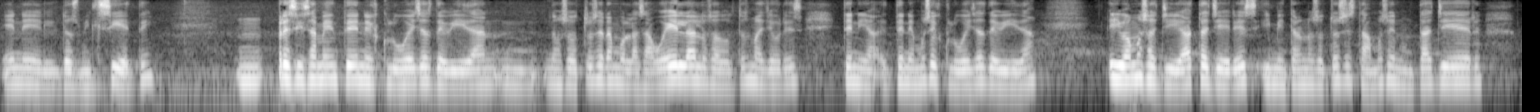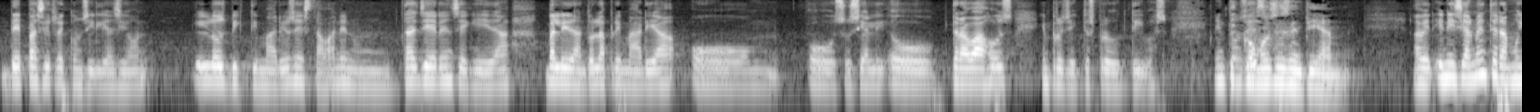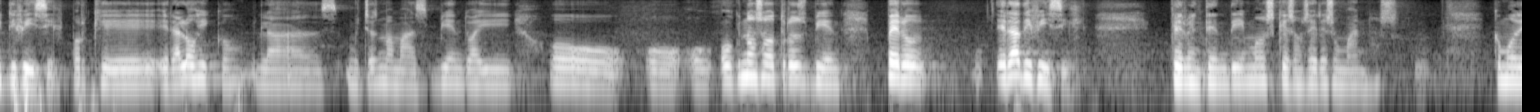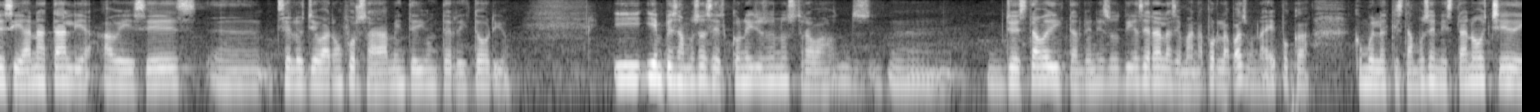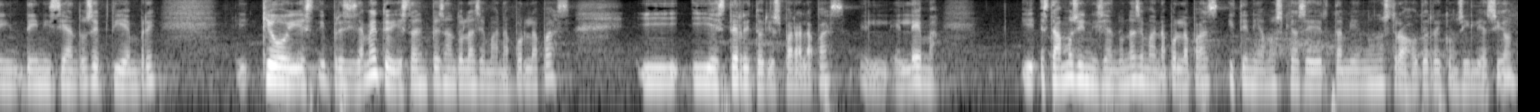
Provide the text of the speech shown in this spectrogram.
en el 2007, mm, precisamente en el Club Ellas de Vida, mm, nosotros éramos las abuelas, los adultos mayores, tenía, tenemos el Club Ellas de Vida, íbamos allí a talleres y mientras nosotros estábamos en un taller de paz y reconciliación, los victimarios estaban en un taller enseguida validando la primaria o, social, o trabajos en proyectos productivos. Entonces, ¿Y cómo se sentían? A ver, inicialmente era muy difícil porque era lógico, las muchas mamás viendo ahí o, o nosotros bien, pero era difícil, pero entendimos que son seres humanos como decía Natalia, a veces eh, se los llevaron forzadamente de un territorio. Y, empezamos a hacer con ellos unos trabajos. Mm, yo estaba dictando en esos días, era la Semana por la Paz, una época como la que estamos en esta noche de, iniciando septiembre, que hoy es, precisamente hoy está empezando la Semana por la Paz. Y, es Territorios para la Paz, el lema estábamos iniciando una semana por la paz y teníamos que hacer también unos trabajos de reconciliación.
